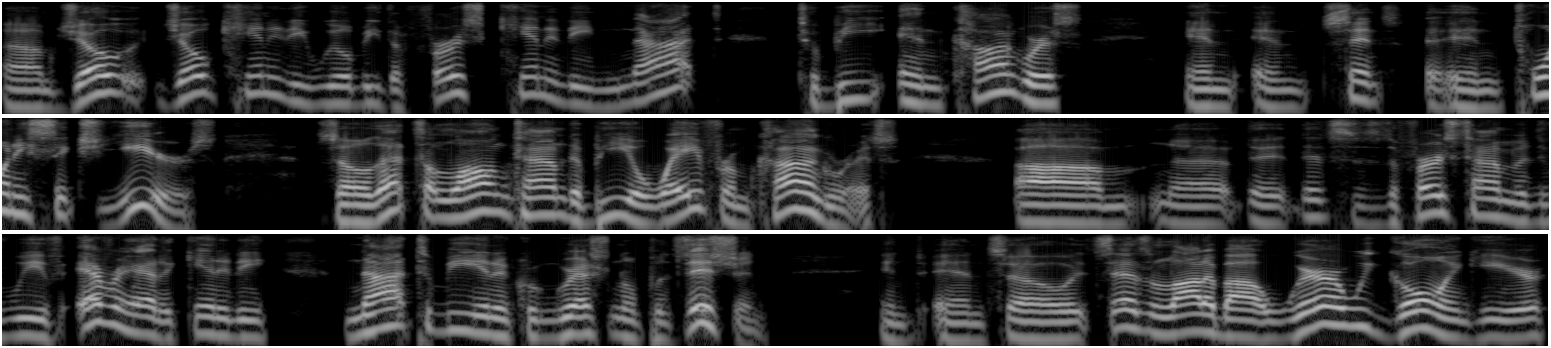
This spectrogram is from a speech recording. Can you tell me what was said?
um, Joe Joe Kennedy will be the first Kennedy not to be in Congress in in since in 26 years. So that's a long time to be away from Congress. Um, uh, this is the first time that we've ever had a Kennedy not to be in a congressional position and and so it says a lot about where are we going here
